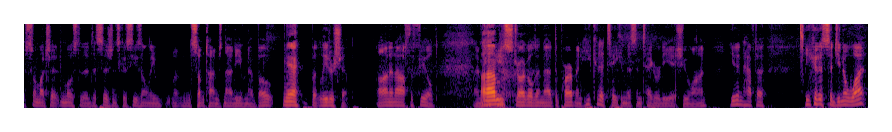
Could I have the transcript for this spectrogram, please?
so much at most of the decisions because he's only sometimes not even a vote, yeah, but leadership on and off the field. I mean, Um, he struggled in that department. He could have taken this integrity issue on. He didn't have to. He could have said, "You know what?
